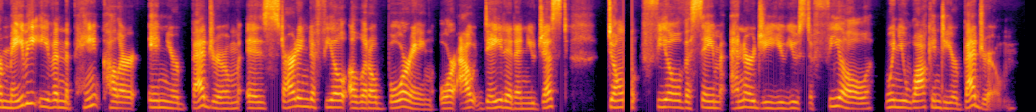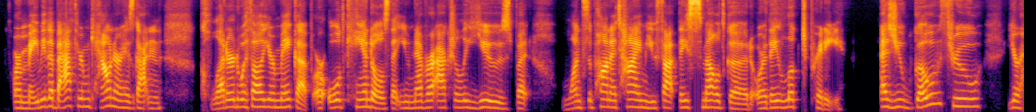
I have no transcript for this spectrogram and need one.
Or maybe even the paint color in your bedroom is starting to feel a little boring or outdated and you just don't feel the same energy you used to feel when you walk into your bedroom. Or maybe the bathroom counter has gotten cluttered with all your makeup or old candles that you never actually used, but once upon a time you thought they smelled good or they looked pretty. As you go through your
